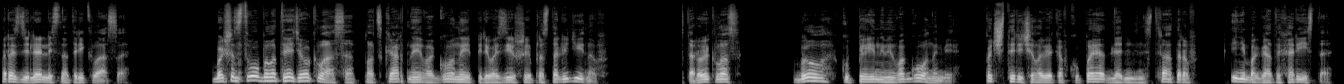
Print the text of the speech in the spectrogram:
разделялись на три класса. Большинство было третьего класса, плацкартные вагоны, перевозившие простолюдинов. Второй класс был купейными вагонами, по четыре человека в купе для администраторов и небогатых ариста.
